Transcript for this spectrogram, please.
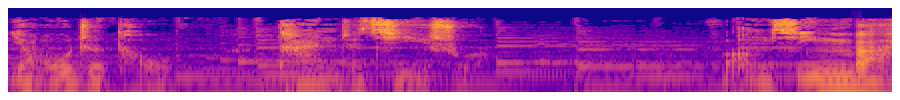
摇着头，叹着气说：“放心吧，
